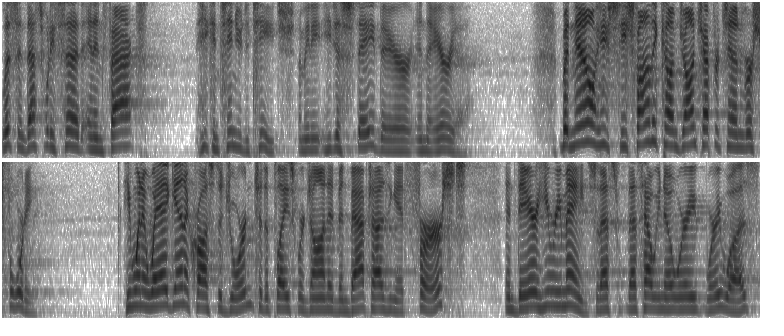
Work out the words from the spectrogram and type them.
Listen, that's what he said. And in fact, he continued to teach. I mean, he, he just stayed there in the area. But now he's, he's finally come, John chapter 10, verse 40. He went away again across the Jordan to the place where John had been baptizing at first, and there he remained. So that's, that's how we know where he, where he was.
